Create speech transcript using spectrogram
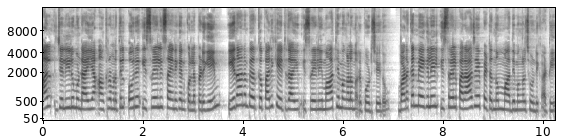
അൽ ജലീലുമുണ്ടായ ആക്രമണത്തിൽ ഒരു ഇസ്രയേലി സൈനികൻ കൊല്ലപ്പെടുകയും ഏതാനും പേർക്ക് പരിക്കേറ്റതായും ഇസ്രയേലി മാധ്യമങ്ങളും റിപ്പോർട്ട് ചെയ്തു. വടക്കൻ മേഖലയിൽ ഇസ്രയേൽ പരാജയപ്പെട്ടെന്നും മാധ്യമങ്ങൾ ചൂണ്ടിക്കാട്ടി.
